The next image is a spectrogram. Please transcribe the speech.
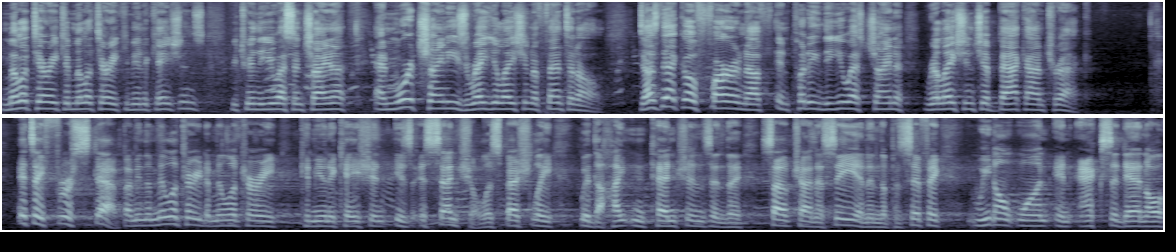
military to military communications between the U.S. and China, and more Chinese regulation of fentanyl. Does that go far enough in putting the U.S. China relationship back on track? It's a first step. I mean, the military to military communication is essential, especially with the heightened tensions in the South China Sea and in the Pacific. We don't want an accidental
